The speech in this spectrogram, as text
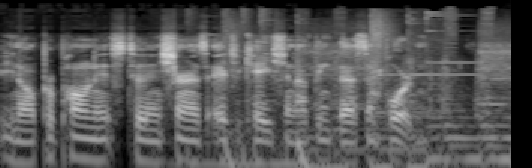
you know, proponents to insurance education. I think that's important.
